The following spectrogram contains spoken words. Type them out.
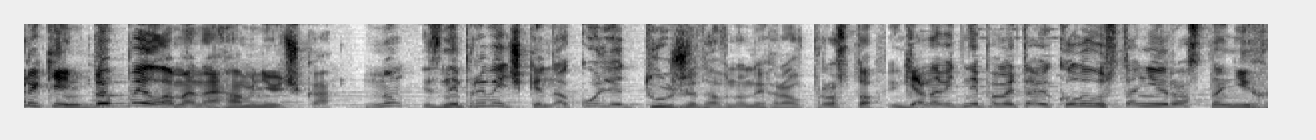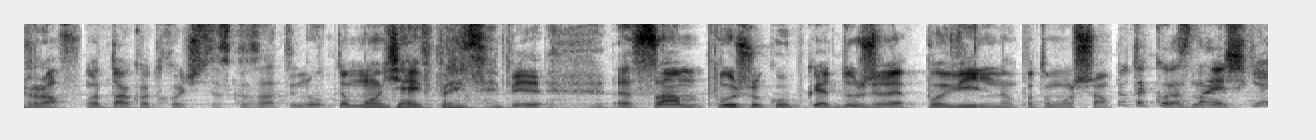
Прикинь, добила мене гамнючка. Ну, з непривички на колі дуже давно не грав. Просто я навіть не пам'ятаю, коли останній раз на ній грав. Отак от хочеться сказати. Ну, тому я і в принципі сам пушу кубки дуже повільно. Тому що, ну тако, знаєш, я,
